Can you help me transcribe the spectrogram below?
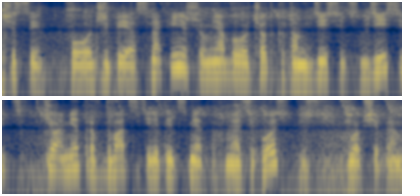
часы по GPS. На финише у меня было четко там 10, 10 километров, 20 или 30 метров у меня есть вообще прям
